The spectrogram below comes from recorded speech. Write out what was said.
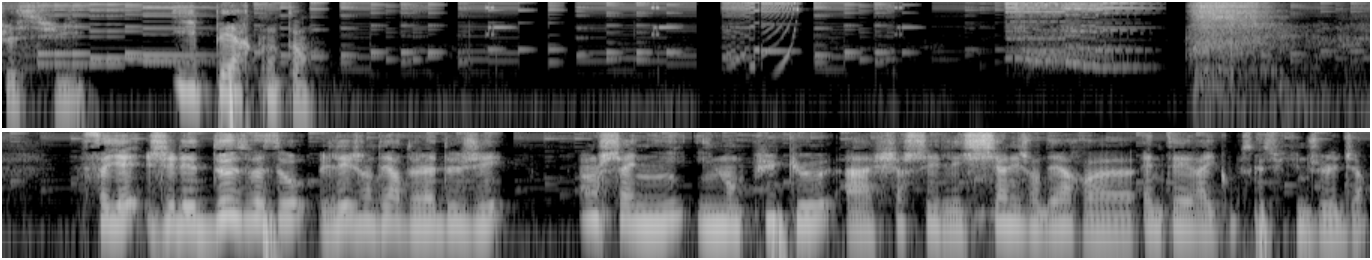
Je suis hyper content. Ça y est, j'ai les deux oiseaux légendaires de la 2G en shiny. Il ne manque plus que à chercher les chiens légendaires euh, NT et parce que celui-ci, je l'ai déjà.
